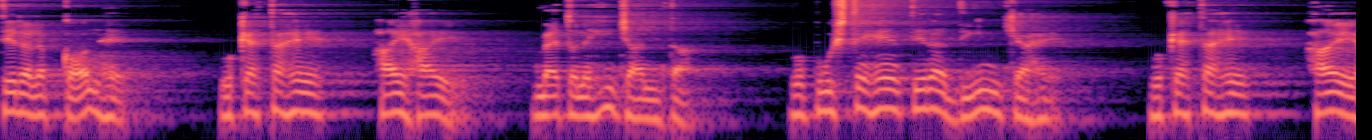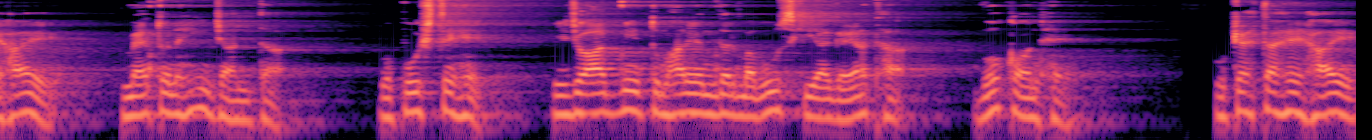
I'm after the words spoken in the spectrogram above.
تیرا رب کون ہے؟ وہ کہتا ہے، ہائے ہائے، میں تو نہیں جانتا۔ وہ پوچھتے ہیں، تیرا دین کیا ہے؟ وہ کہتا ہے، ہائے ہائے، میں تو نہیں جانتا. وہ پوچھتے ہیں، یہ جو آدمی تمہارے اندر مبوس کیا گیا تھا، وہ کون ہے؟ وہ کہتا ہے، ہائے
